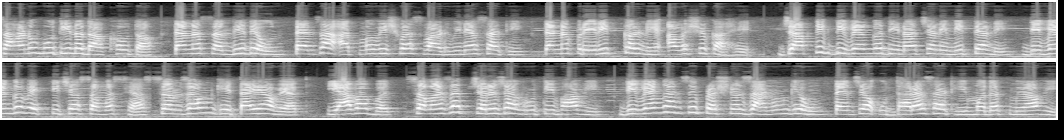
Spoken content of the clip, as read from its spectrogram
सहानुभूती न दाखवता त्यांना संधी देऊन त्यांचा आत्मविश्वास वाढविण्यासाठी त्यांना प्रेरित करणे आवश्यक आहे. जागतिक दिव्यांग दिनाच्या निमित्ताने दिव्यांग व्यक्तीच्या समस्या समजावून घेता याव्यात. याबाबत समाजात जनजागृती व्हावी दिव्यांगांचे प्रश्न जाणून घेऊन त्यांच्या उद्धारासाठी मदत मिळावी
